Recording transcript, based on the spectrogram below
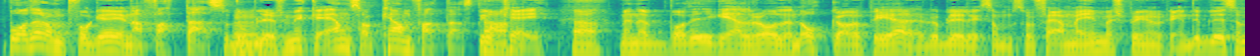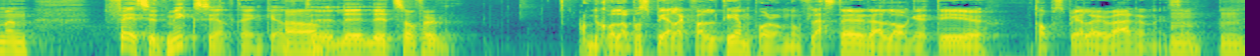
båda de två grejerna fattas och då blir det för mycket. En sak kan fattas, det är Ja. okej. Ja. Men när både IGL-rollen och AVP då blir det liksom som fem aimers springer omkring. Det blir som en face-it-mix helt enkelt. Ja. Eh, li- Lite så för... Om du kollar på spelarkvaliteten på dem. De flesta i det där laget är ju toppspelare i världen. Liksom. Mm, Eh,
